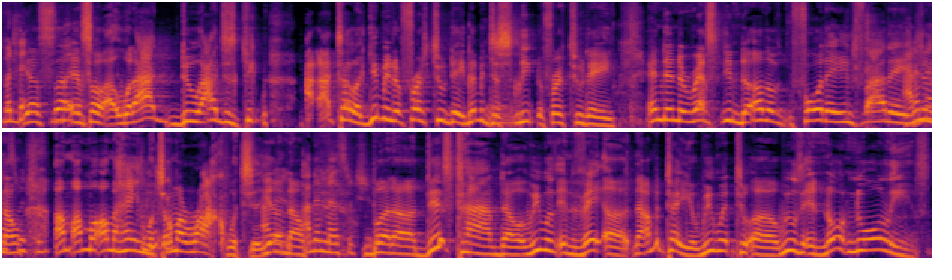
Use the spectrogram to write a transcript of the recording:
But that- yes, sir. but- and so uh, what I do, I just kick. I, I tell her, give me the first two days. Let me just sleep the first two days, and then the rest, you know, the other four days, five days. You know, you. I'm I'm I'm a hang with you. I'm a rock with you. You didn't- know, I didn't mess with you. But uh, this time though, we was in Ve- uh Now I'm gonna tell you, we went to uh, we was in New New Orleans,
